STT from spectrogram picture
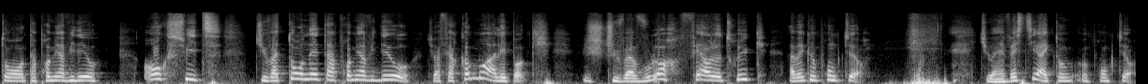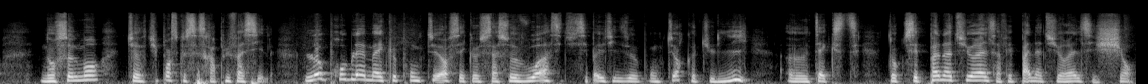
ta première vidéo? Ensuite, tu vas tourner ta première vidéo. Tu vas faire comme moi à l'époque. Tu vas vouloir faire le truc avec un prompteur. tu vas investir avec ton prompteur. Non seulement tu, penses que ce sera plus facile. Le problème avec le prompteur, c'est que ça se voit si tu ne sais pas utiliser le prompteur, que tu lis un texte. Donc c'est pas naturel, ça fait pas naturel, c'est chiant.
